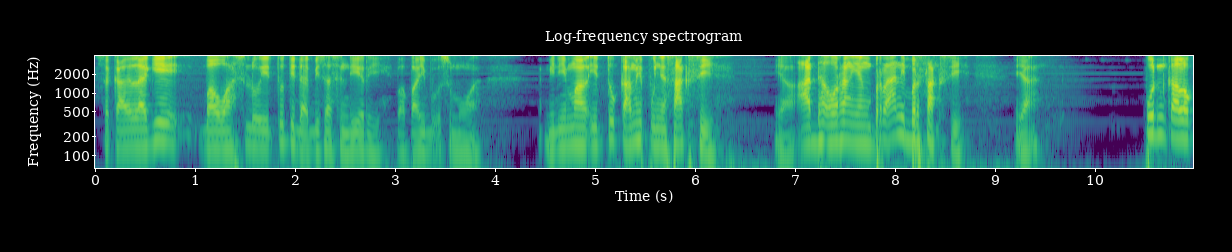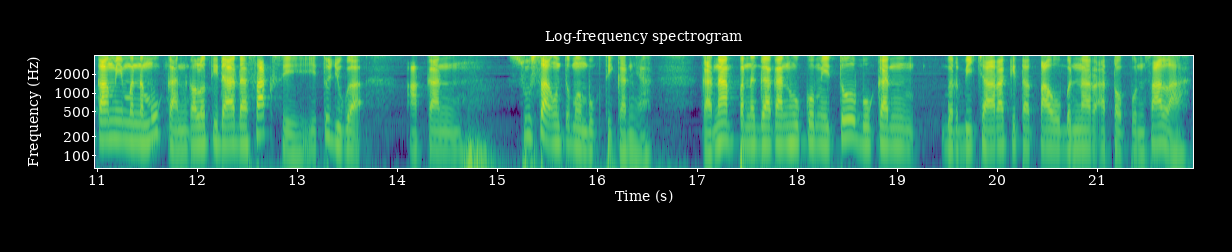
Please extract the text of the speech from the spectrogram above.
Sekali lagi Bawaslu itu tidak bisa sendiri, Bapak Ibu semua. Minimal itu kami punya saksi. Ya, ada orang yang berani bersaksi, ya. Pun kalau kami menemukan kalau tidak ada saksi, itu juga akan susah untuk membuktikannya. Karena penegakan hukum itu bukan berbicara kita tahu benar ataupun salah,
